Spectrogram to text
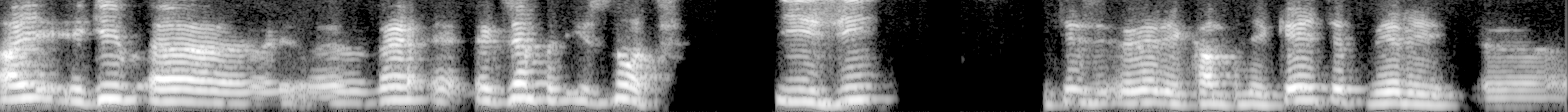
I give uh, the example is not easy. It is very complicated, very uh,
